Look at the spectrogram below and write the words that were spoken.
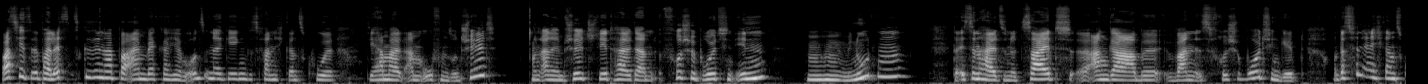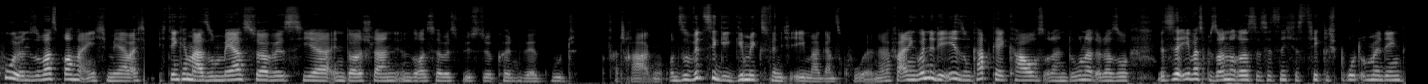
Was ich jetzt aber letztens gesehen habe bei einem Bäcker hier bei uns in der Gegend, das fand ich ganz cool. Die haben halt am Ofen so ein Schild und an dem Schild steht halt dann frische Brötchen in Minuten. Da ist dann halt so eine Zeitangabe, wann es frische Brötchen gibt. Und das finde ich eigentlich ganz cool. Und sowas brauchen wir eigentlich mehr. Aber ich, ich denke mal, so mehr Service hier in Deutschland, in unserer Servicewüste, könnten wir gut vertragen. Und so witzige Gimmicks finde ich eh immer ganz cool. Ne? Vor allem, wenn du dir eh so ein Cupcake kaufst oder einen Donut oder so, das ist ja eh was Besonderes, das ist jetzt nicht das täglich Brot unbedingt.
